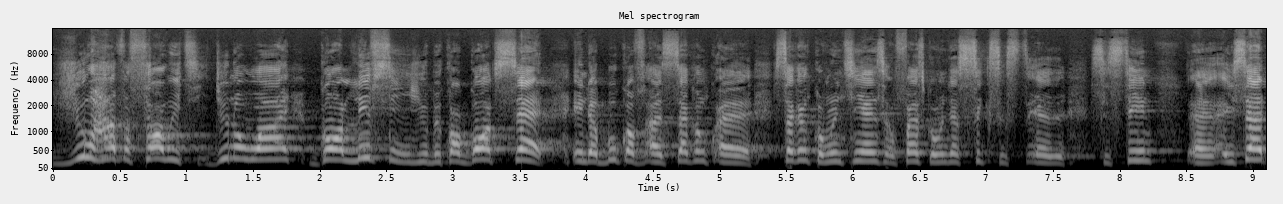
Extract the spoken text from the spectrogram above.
You have authority. Do you know why? God lives in you because God said in the book of uh, Second, uh, Second Corinthians or First Corinthians 6, 16, uh, 16 uh, He said,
